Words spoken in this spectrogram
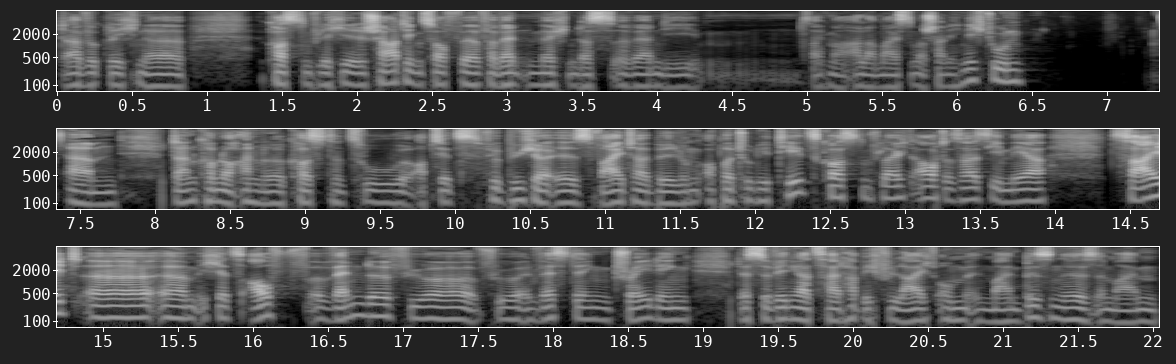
da wirklich eine kostenpflichtige Charting-Software verwenden möchten. Das werden die, sag ich mal, allermeisten wahrscheinlich nicht tun. Ähm, dann kommen noch andere Kosten hinzu, ob es jetzt für Bücher ist, Weiterbildung, Opportunitätskosten vielleicht auch. Das heißt, je mehr Zeit äh, äh, ich jetzt aufwende für, für Investing, Trading, desto weniger Zeit habe ich vielleicht, um in meinem Business, in meinem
